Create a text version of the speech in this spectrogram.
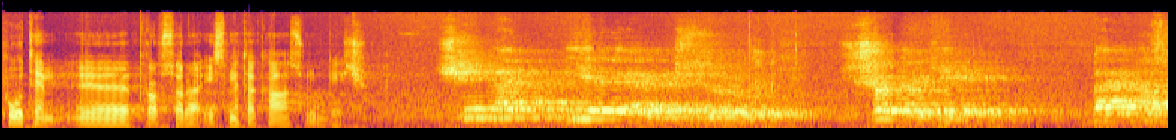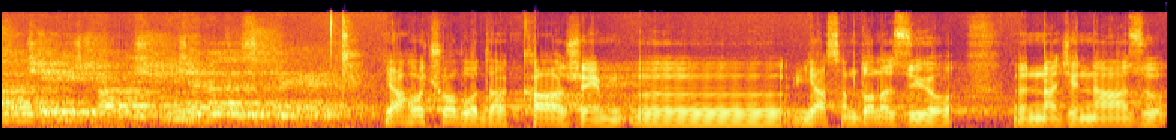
putem e, profesora Ismeta Kasumagića. Şimdi ben bir yere gelmek istiyorum. Şöyle ki ben Hasan Çeyiç kardeşimin cenazesine geldim. Ja hoću ovo da kažem, e, ja sam dolazio na dženazu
